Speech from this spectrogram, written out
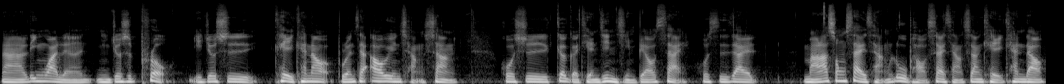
那另外呢，你就是 Pro，也就是可以看到，不论在奥运场上，或是各个田径锦标赛，或是在马拉松赛场、路跑赛场上，可以看到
